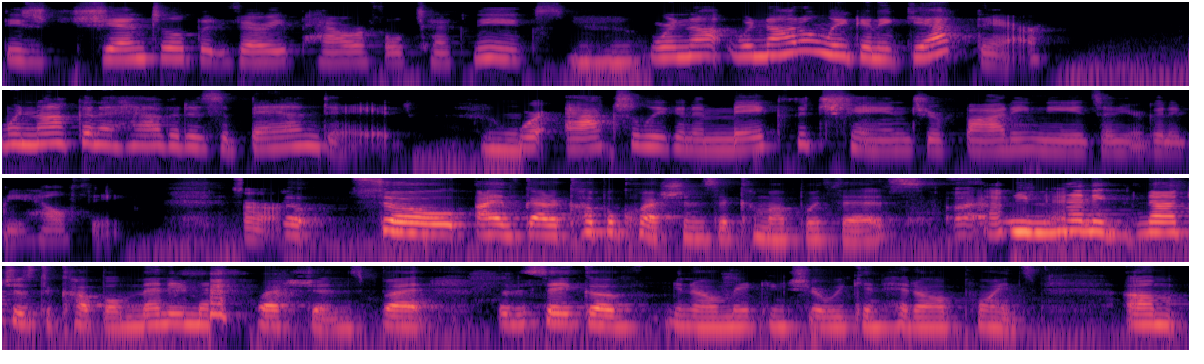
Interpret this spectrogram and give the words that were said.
these gentle but very powerful techniques mm-hmm. we're not we're not only going to get there we're not going to have it as a band-aid mm-hmm. we're actually going to make the change your body needs and you're going to be healthy so, so, I've got a couple questions that come up with this. I okay. mean, many, not just a couple, many, many questions, but for the sake of you know making sure we can hit all points. Um,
